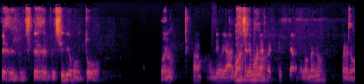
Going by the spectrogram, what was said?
desde el, desde el principio con todo. Bueno. Claro, digo, ya, tenemos la experiencia, por lo menos, pero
